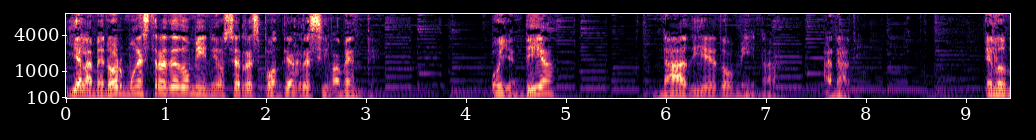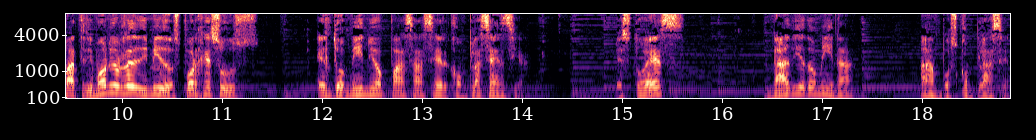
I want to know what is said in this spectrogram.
y a la menor muestra de dominio se responde agresivamente. Hoy en día, nadie domina a nadie. En los matrimonios redimidos por Jesús, el dominio pasa a ser complacencia. Esto es, nadie domina, ambos complacen.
